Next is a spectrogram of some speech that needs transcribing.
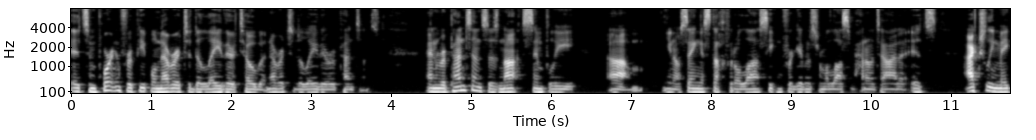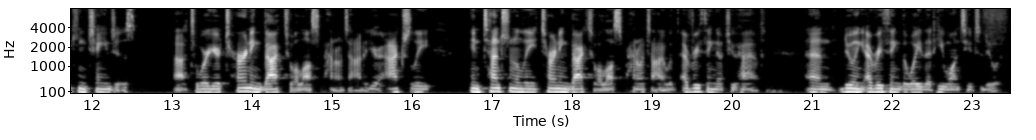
It's important for people never to delay their tawbah, never to delay their repentance. And repentance is not simply, um, you know, saying astaghfirullah, seeking forgiveness from Allah subhanahu wa ta'ala. It's actually making changes uh, to where you're turning back to Allah subhanahu wa ta'ala. You're actually intentionally turning back to Allah subhanahu wa ta'ala with everything that you have and doing everything the way that He wants you to do it.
